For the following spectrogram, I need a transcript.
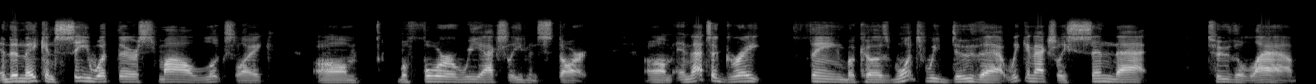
and then they can see what their smile looks like um, before we actually even start. Um, and that's a great thing because once we do that, we can actually send that to the lab,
